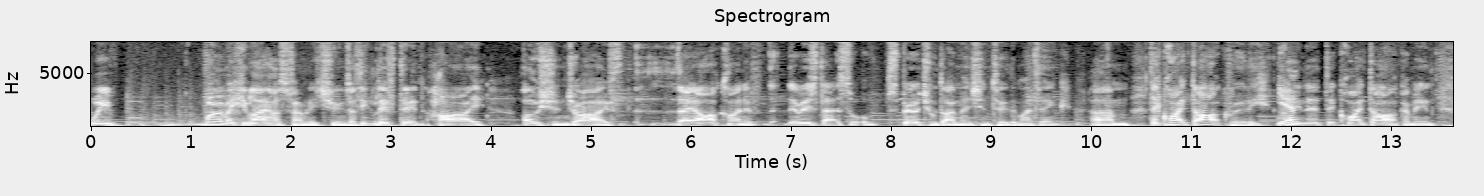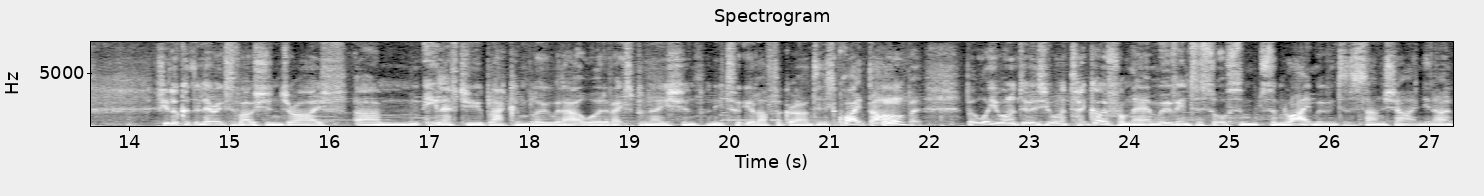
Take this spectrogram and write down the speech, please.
we when we're making Lighthouse Family tunes, I think Lifted, High, Ocean Drive, they are kind of there is that sort of spiritual dimension to them. I think um, they're quite dark, really. Yeah. I mean, they're, they're quite dark. I mean. If you look at the lyrics of Ocean Drive, um, he left you black and blue without a word of explanation, and he took your love for granted. It's quite dark, but but what you want to do is you want to go from there, move into sort of some some light, move into the sunshine, you know.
